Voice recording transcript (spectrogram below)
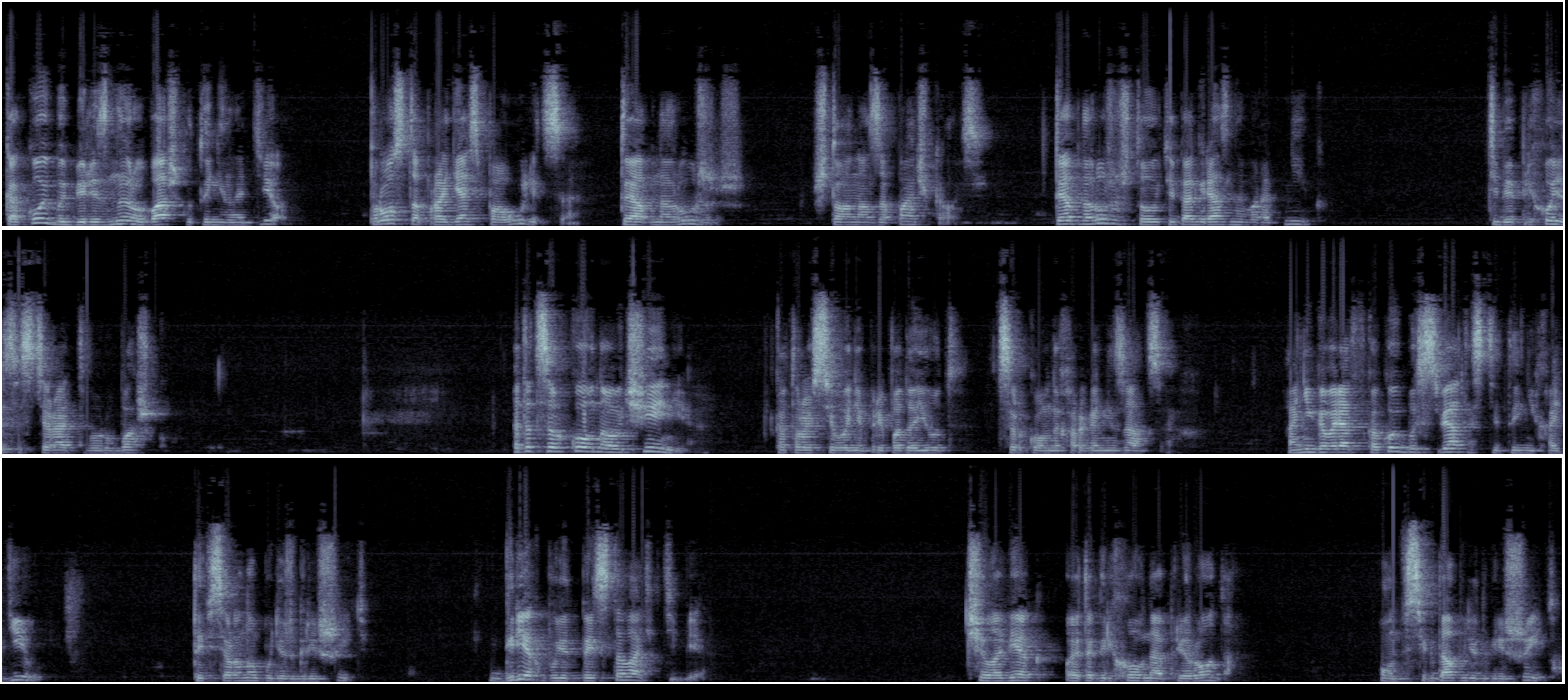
Какой бы белизны рубашку ты ни надел, просто пройдясь по улице, ты обнаружишь, что она запачкалась. Ты обнаружишь, что у тебя грязный воротник. Тебе приходится стирать твою рубашку. Это церковное учение, которое сегодня преподают в церковных организациях. Они говорят, в какой бы святости ты ни ходил, ты все равно будешь грешить. Грех будет приставать к тебе. Человек – это греховная природа. Он всегда будет грешить.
